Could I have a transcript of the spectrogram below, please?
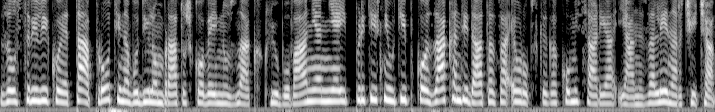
zaustrili, ko je ta proti navodilom Bratuškove in v znak kljubovanja njej pritisnil tipko za kandidata za evropskega komisarja Janeza Lenarčiča.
